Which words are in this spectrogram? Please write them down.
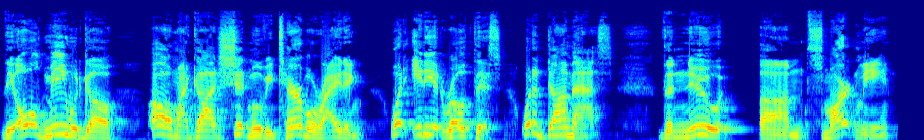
The old me would go, oh my God, shit movie, terrible writing. What idiot wrote this? What a dumbass. The new um, smart me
